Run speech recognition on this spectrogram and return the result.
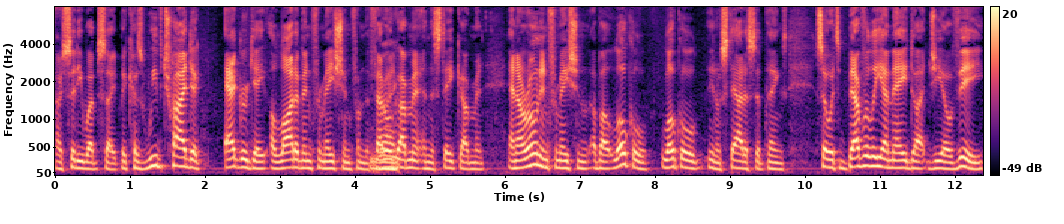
our city website, because we've tried to aggregate a lot of information from the federal Right. government and the state government, and our own information about local local you know status of things. So it's beverlyma.gov.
